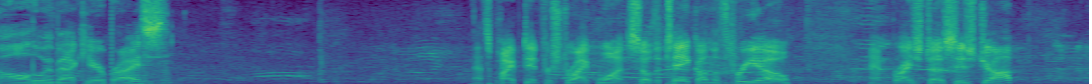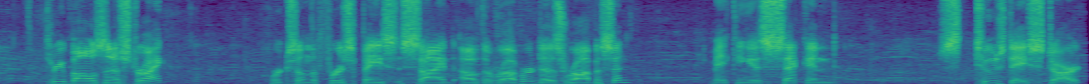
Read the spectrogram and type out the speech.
All the way back here, Bryce. That's piped in for strike one. So the take on the 3 0, and Bryce does his job. Three balls and a strike. Works on the first base side of the rubber, does Robison, making his second Tuesday start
